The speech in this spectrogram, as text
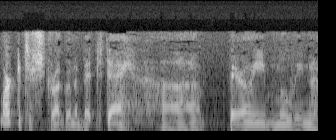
Markets are struggling a bit today, uh, barely moving.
